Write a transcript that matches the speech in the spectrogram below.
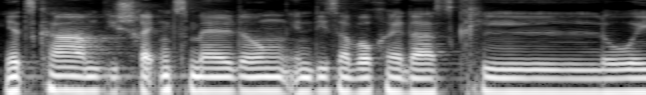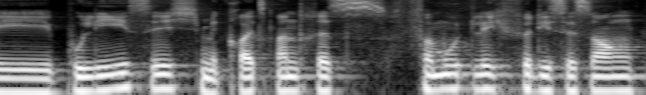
Jetzt kam die Schreckensmeldung in dieser Woche, dass Chloe Bulli sich mit Kreuzbandriss vermutlich für die Saison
